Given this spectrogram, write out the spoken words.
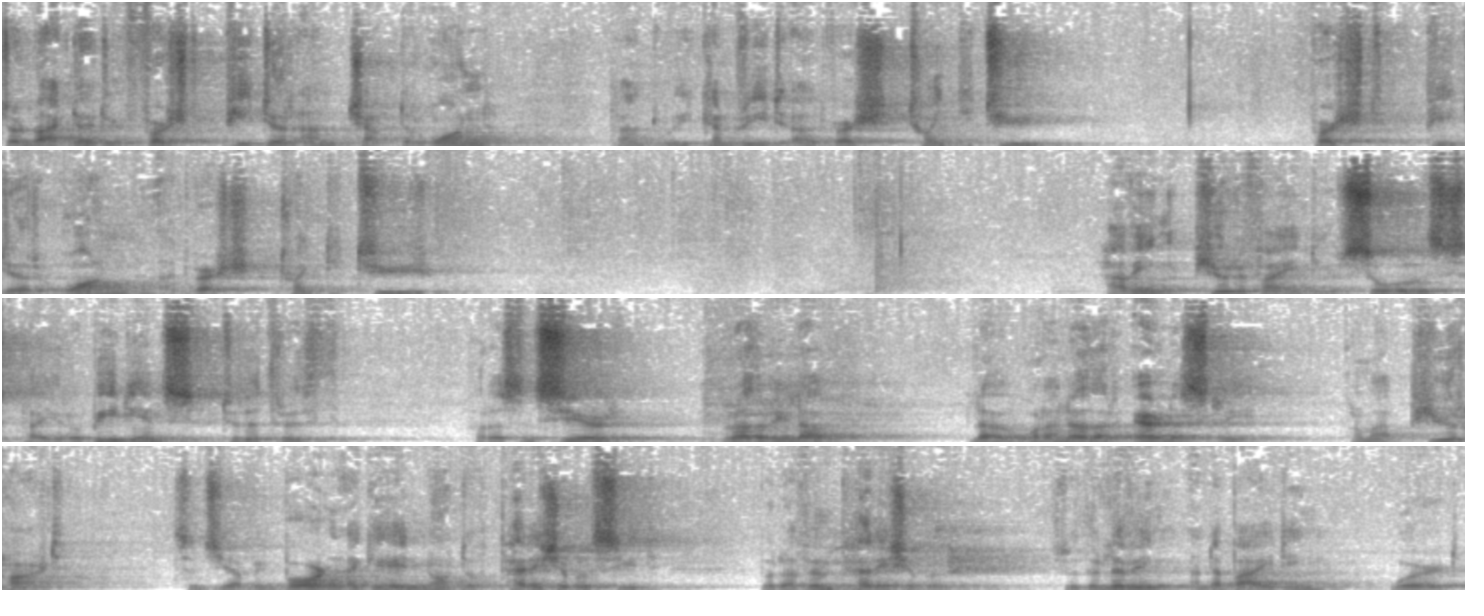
He back now to 1 Peter and chapter 1, and we can read at verse 22. 1 Peter 1 at verse 22. Having purified your souls by your obedience to the truth, for a sincere brotherly love, love one another earnestly from a pure heart, since you have been born again, not of perishable seed, but of imperishable, through the living and abiding Word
